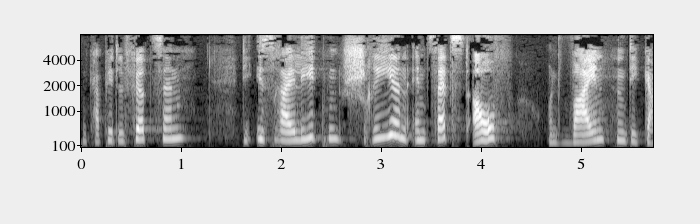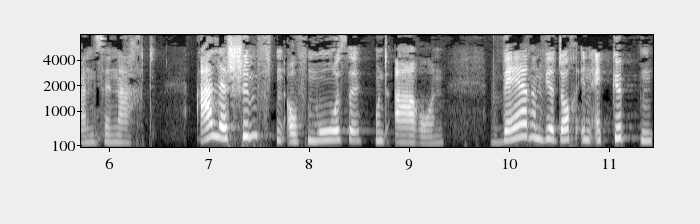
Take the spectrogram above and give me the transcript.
in Kapitel 14. Die Israeliten schrien entsetzt auf und weinten die ganze Nacht. Alle schimpften auf Mose und Aaron. Wären wir doch in Ägypten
